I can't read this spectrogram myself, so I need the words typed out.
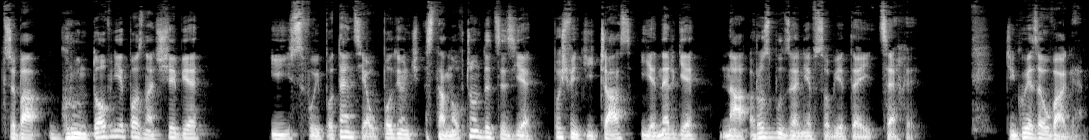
trzeba gruntownie poznać siebie i swój potencjał, podjąć stanowczą decyzję, poświęcić czas i energię na rozbudzenie w sobie tej cechy. Dziękuję za uwagę.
